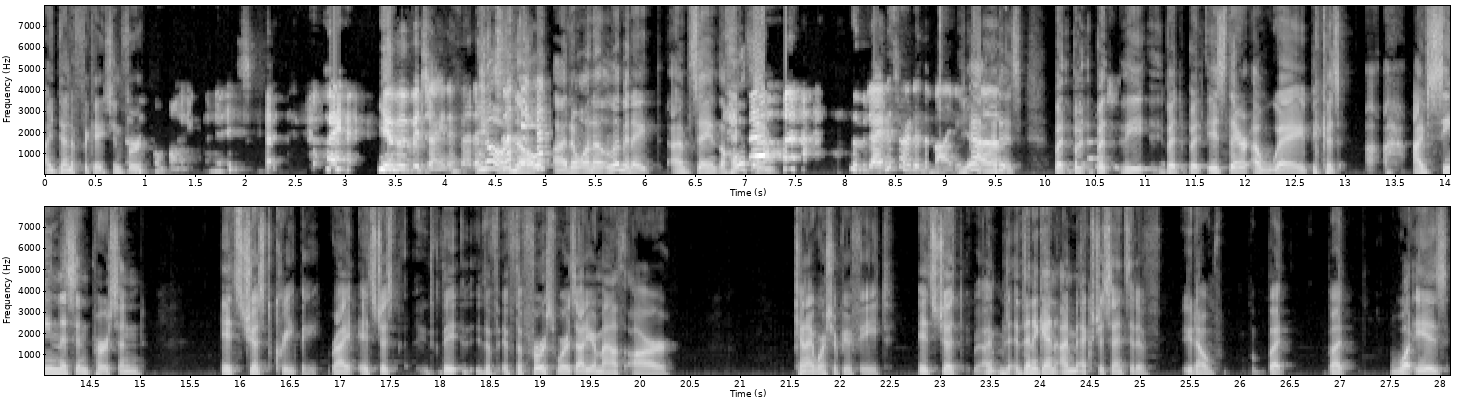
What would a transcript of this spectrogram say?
identification for whole body fetish. you have a vagina fetish. no, no, I don't want to eliminate. I'm saying the whole thing. the vagina is part of the body. Yeah, um, it is. But but but the but but is there a way because I've seen this in person it's just creepy, right? It's just the, the, if the first words out of your mouth are, "Can I worship your feet?" It's just. I, then again, I'm extra sensitive, you know. But but what is?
